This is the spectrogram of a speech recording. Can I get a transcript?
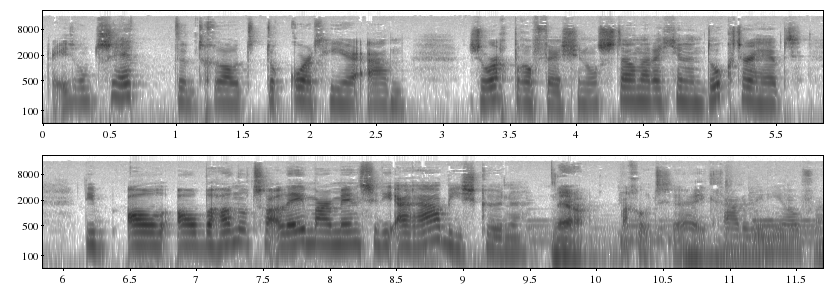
er is ontzettend groot tekort hier aan zorgprofessionals. Stel nou dat je een dokter hebt, die al, al behandelt ze alleen maar mensen die Arabisch kunnen. ja. Maar goed, eh, ik ga er weer niet over.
